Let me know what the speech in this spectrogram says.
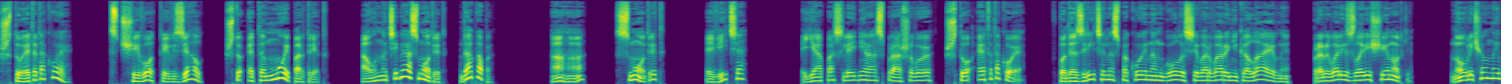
«Что это такое? С чего ты взял, что это мой портрет? А он на тебя смотрит, да, папа?» «Ага, смотрит. Витя, я последний раз спрашиваю, что это такое?» В подозрительно спокойном голосе Варвары Николаевны прорывались зловещие нотки. Но увлеченный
